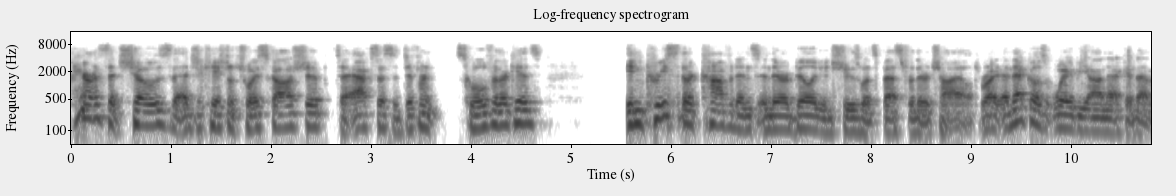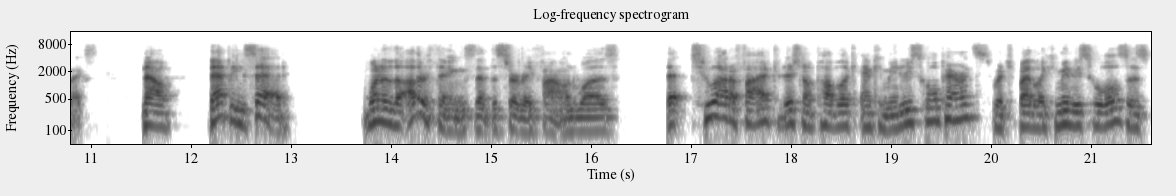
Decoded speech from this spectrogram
parents that chose the educational choice scholarship to access a different school for their kids increase their confidence in their ability to choose what's best for their child, right? And that goes way beyond academics. Now, that being said, one of the other things that the survey found was that two out of five traditional public and community school parents, which by the way, community schools is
